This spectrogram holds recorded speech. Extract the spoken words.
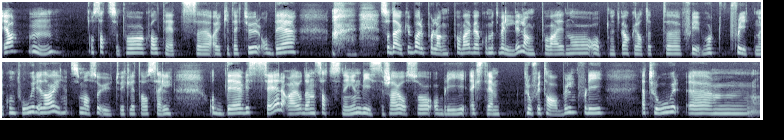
ja mm. Å satse på kvalitetsarkitektur. Og det Så det er jo ikke bare på langt på vei. Vi har kommet veldig langt på vei. Nå åpnet vi akkurat et eh, fly, vårt flytende kontor i dag, som er også utviklet av oss selv. Og det vi ser, er jo den satsingen viser seg jo også å bli ekstremt profitabel. fordi jeg tror um,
